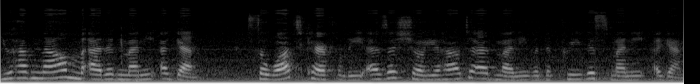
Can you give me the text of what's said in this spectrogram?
You have now added money again. So watch carefully as I show you how to add money with the previous money again.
